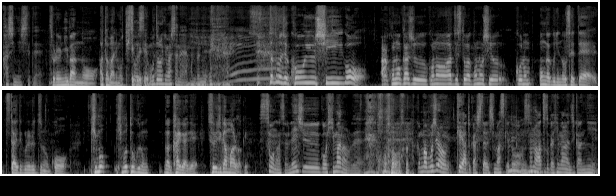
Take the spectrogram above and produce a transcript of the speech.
歌詞にしてて。それを2番の頭に持ってきてくれてる驚きましたね本当に。例えばじゃあこういう詩をあこの歌手このアーティストはこの詩をこの音楽に乗せて伝えてくれるっていうのをこうひも紐解くのが海外でそういう時間もあるわけ？そうなんですよ。練習後暇なので。まあもちろんケアとかしたりしますけど、その後とか暇な時間に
